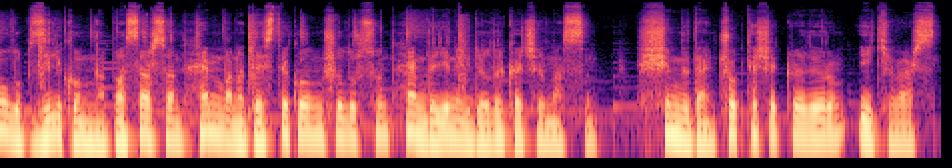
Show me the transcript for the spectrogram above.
olup zil ikonuna basarsan hem bana destek olmuş olursun hem de yeni videoları kaçırmazsın. Şimdiden çok teşekkür ediyorum. İyi ki varsın.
